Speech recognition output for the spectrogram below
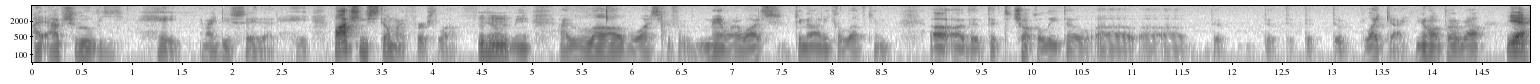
I absolutely hate, and I do say that hate. Boxing's still my first love. You know what I Mhm. mean? I love watching. Man, when I watch Gennady Golovkin, uh, uh, the, the Chocolito, uh, uh, uh, the, the, the, the, the light guy. You know what I'm talking about? Yeah,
